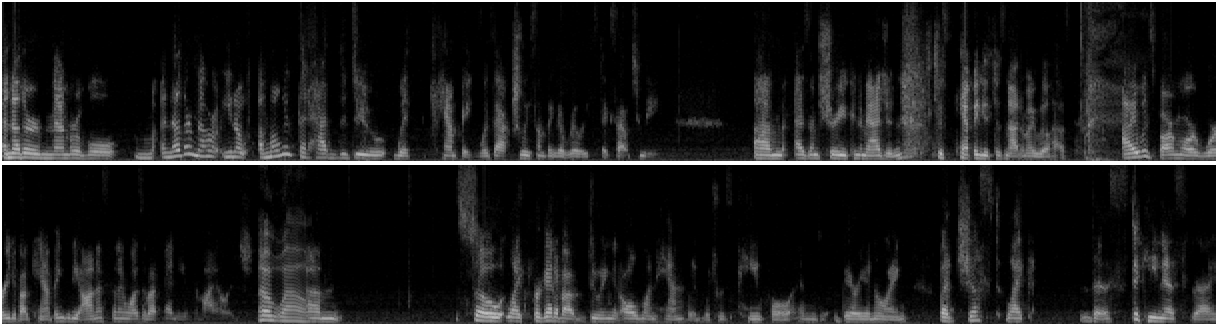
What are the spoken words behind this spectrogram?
Another memorable, another memorable, you know, a moment that had to do with camping was actually something that really sticks out to me um, as I'm sure you can imagine, just camping is just not in my wheelhouse. I was far more worried about camping, to be honest, than I was about any of the mileage. Oh wow! Um, so, like, forget about doing it all one-handed, which was painful and very annoying. But just like the stickiness, the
